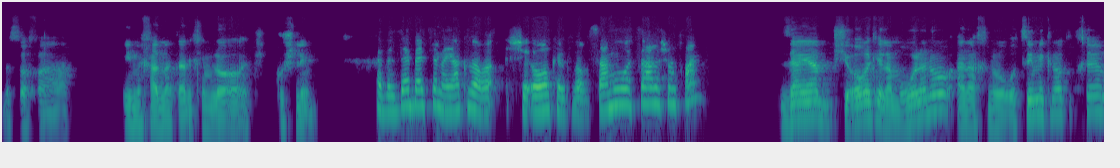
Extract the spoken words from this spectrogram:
בסוף ה... אם אחד מהתהליכים לא כושלים. אבל זה בעצם היה כבר, שאורקל כבר שמו הצעה על השולחן? זה היה שאורקל אמרו לנו, אנחנו רוצים לקנות אתכם,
